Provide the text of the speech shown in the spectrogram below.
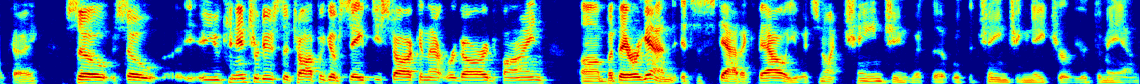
Okay. So, so eh, you can introduce the topic of safety stock in that regard, fine. Um, but there again, it's a static value. It's not changing with the with the changing nature of your demand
